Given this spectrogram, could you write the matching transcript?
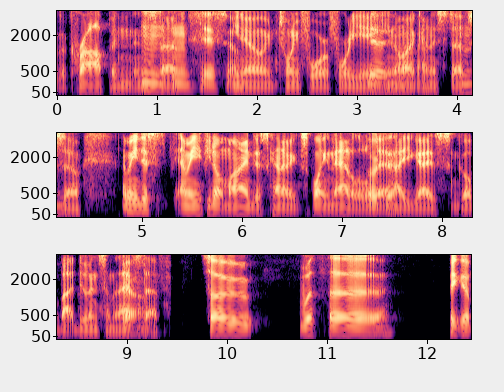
the crop and, and stuff, Mhm. Yes. Yeah. you know, and 24, 48, Yeah, you know, yeah, that kind of stuff. Mhm. So, I mean, just, I mean, if you don't mind, just kind of explain that a little bit, how you guys go about doing some of that Yeah. stuff. So with the bigger,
